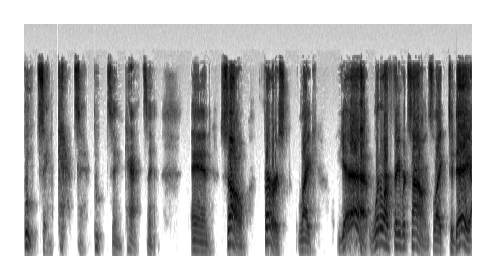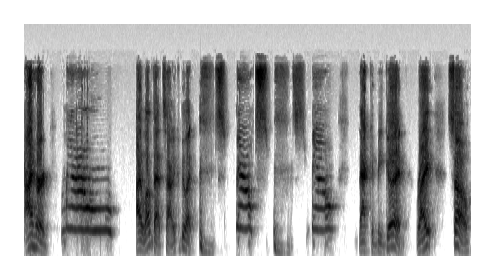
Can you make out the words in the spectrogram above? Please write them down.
boots and cats and boots and cats and and so first, like, yeah, what are our favorite sounds? Like today, I heard meow. I love that sound. It could be like meow, meow. That could be good, right? So,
